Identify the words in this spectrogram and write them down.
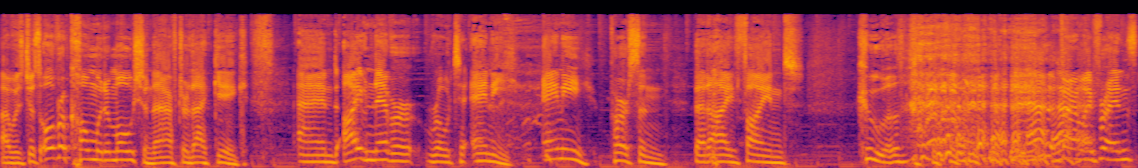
I was just overcome with emotion after that gig. And I've never wrote to any any person that I find cool, bar my friends.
